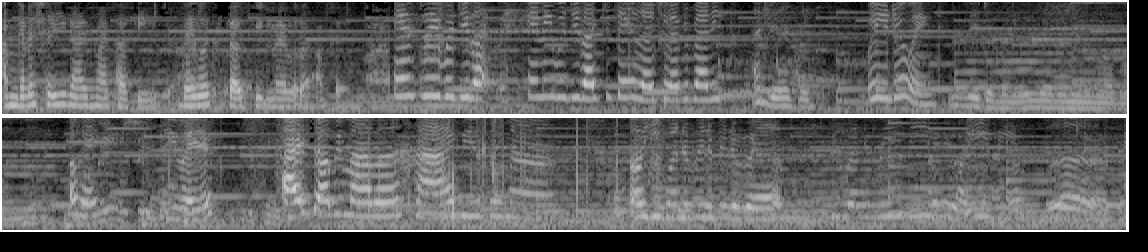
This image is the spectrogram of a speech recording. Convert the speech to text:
I'm gonna show you guys my puppies. They look so cute in their little outfits. Hensley, would you like, Henny, would you like to say hello to everybody? I'm busy. What are you doing? Video baby, ready to love. Okay, see you later. Hi, Sophie Mama. Hi, beautiful mom. Oh, you want a little bit of rubs? You want a little bit, really rub? Yeah,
